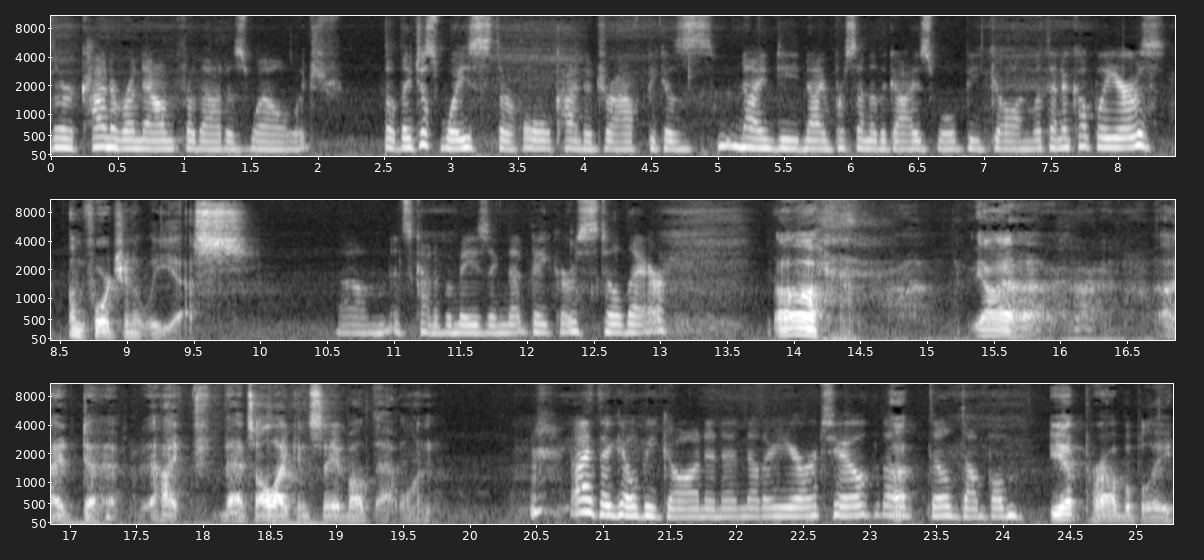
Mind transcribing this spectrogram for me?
they're kind of renowned for that as well, which so they just waste their whole kind of draft because 99% of the guys will be gone within a couple of years. Unfortunately, yes. Um, it's kind of amazing that Baker's still there. Uh, yeah, I, uh, I, that's all I can say about that one. I think he'll be gone in another year or two. They'll, Uh, they'll dump him. Yep, probably.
